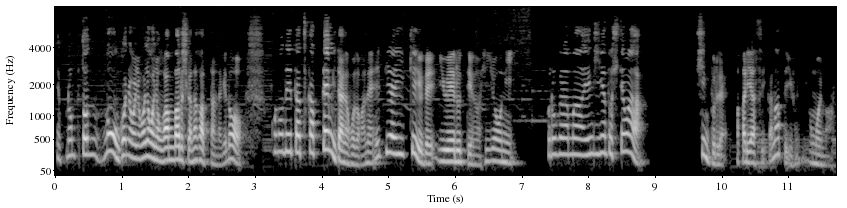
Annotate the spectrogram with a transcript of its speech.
でプロンプトのゴニョゴニョゴニョゴニョ頑張るしかなかったんだけど、このデータ使ってみたいなことがね、API 経由で言えるっていうのは非常に、プログラマーエンジニアとしては、シンプルでわかりやすいかなというふうに思います。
